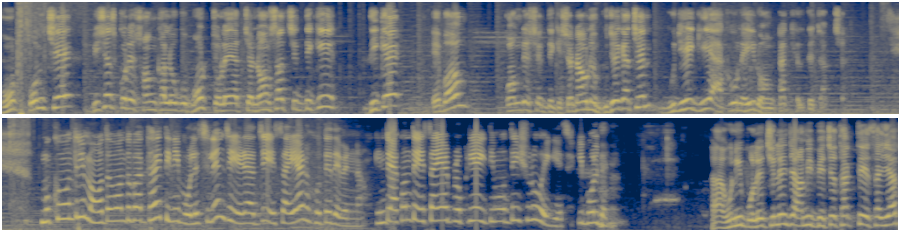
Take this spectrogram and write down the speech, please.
ভোট কমছে, বিশেষ করে সংখ্যালঘু ভোট চলে যাচ্ছে নওসাদ সিদ্দিকির দিকে এবং কংগ্রেসের দিকে। সেটা উনি বুঝে গেছেন, বুঝে গিয়ে এখন এই রংটা খেলতে চাচ্ছেন। মুখ্যমন্ত্রী মমতা বন্দ্যোপাধ্যায় তিনি বলেছিলেন যে এ রাজ্যে এসআইআর হতে দেবেন না। কিন্তু এখন তো এসআইআর প্রক্রিয়া ইতিমধ্যেই শুরু হয়ে গিয়েছে। কি বলবেন? হ্যাঁ উনি বলেছিলেন যে আমি বেঁচে থাকতে এসআইআর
